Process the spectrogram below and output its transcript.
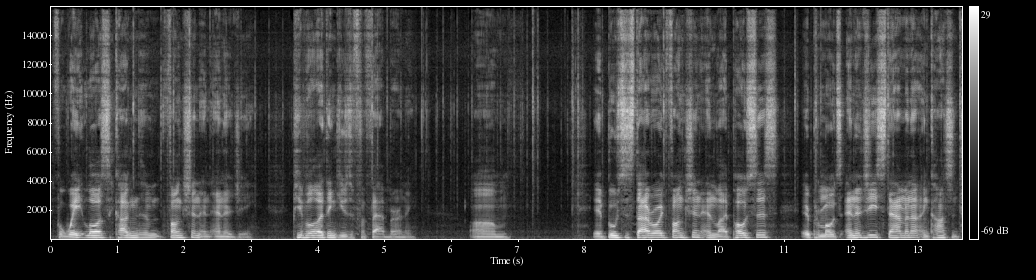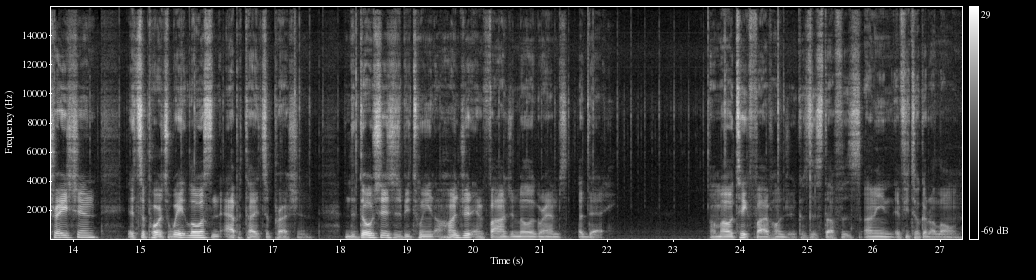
for weight loss, cognitive function, and energy. People, I think, use it for fat burning. Um, it boosts thyroid function and liposis. It promotes energy, stamina, and concentration. It supports weight loss and appetite suppression. And the dosage is between 100 and 500 milligrams a day. Um, I would take 500 because this stuff is, I mean, if you took it alone.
